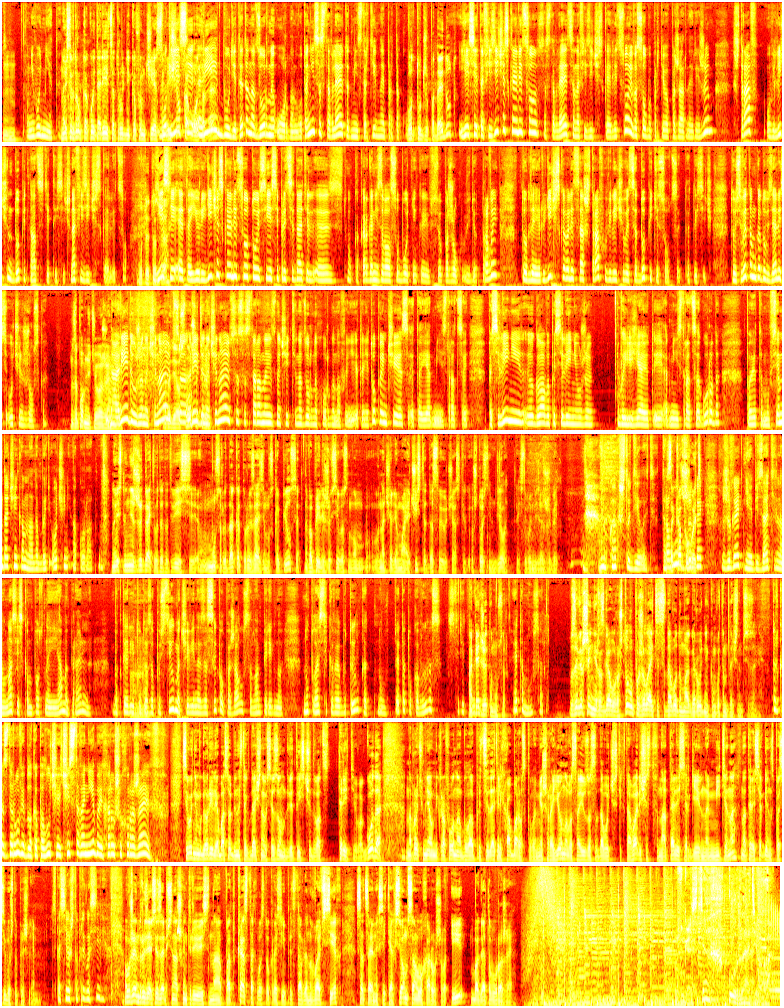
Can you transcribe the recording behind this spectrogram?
У него нет. Но если вдруг какой-то рейд сотрудников МЧС Вот или еще кого-то, да? рейд будет, это надзорный орган. Вот они составляют административные протоколы. вот тут же подойдут, Если это физическое лицо, составляется на физическое лицо, и в особо противопожарный режим штраф увеличен до 15 тысяч на физическое лицо. вот это Если это юридическое лицо, то есть если председатель, э, ну, как организовал субботник и все пожег, ведет травы, то для юридического лица штраф увеличивается до 500 тысяч. То есть в этом году взялись очень жестко. да? Запомните, уважаемые. Да, рейды уже начинаются, рейды начинаются со стороны, значит, надзорных органов, и это не только МЧС, это и администрации поселений, э, главы поселений уже выезжают, и администрация города, поэтому всем дачникам надо быть очень аккуратным. Но если не сжигать вот этот весь э, мусор, да, который за зиму скопился, в апреле же все в основном в начале мая чистят да, свои участки, что с ним делать, если его нельзя сжигать? Ну как что делать? Траву сжигать, сжигать не обязательно. У нас есть компостные ямы, правильно? Бактерии Ага. туда запустил, мочевиной засыпал, пожалуйста, вам перегной. Ну, пластиковая бутылка, ну, это только вывоз с территории. Опять же, это мусор. Это мусор. В завершении разговора, что вы пожелаете садоводам и огородникам в этом дачном сезоне? Только здоровья, благополучия, чистого неба и хороших урожаев. Сегодня мы говорили об особенностях дачного сезона 2023 года. Напротив меня у микрофона была председатель Хабаровского межрайонного союза садоводческих товариществ Наталья Сергеевна Митина. Наталья Сергеевна, спасибо, что пришли. Спасибо, что пригласили. Уважаемые друзья, все записи наших интервью есть на подкастах. «Восток России» представлен во всех социальных сетях. Всем самого хорошего и богатого урожая. Гостях у радио.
